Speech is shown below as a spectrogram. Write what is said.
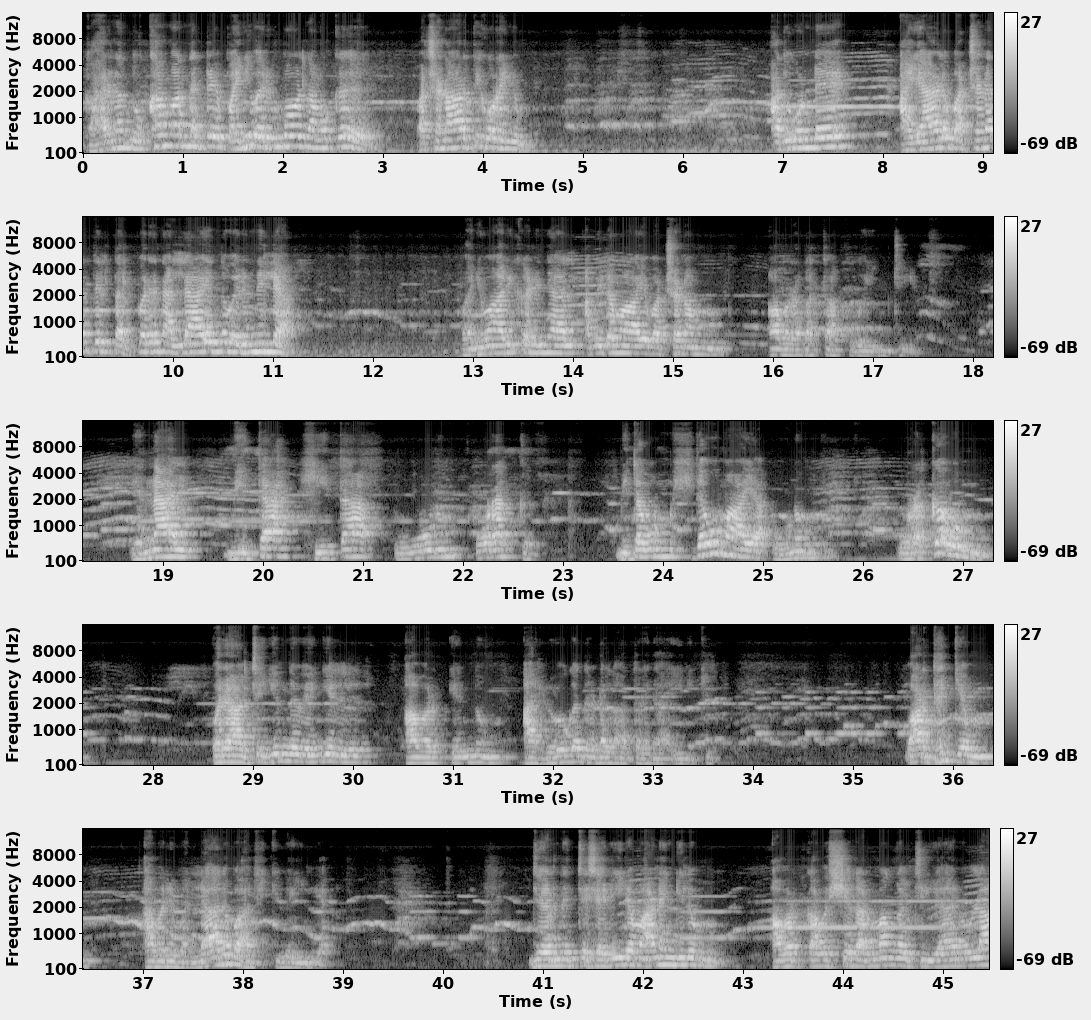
കാരണം ദുഃഖം വന്നിട്ട് പനി വരുമ്പോൾ നമുക്ക് ഭക്ഷണാർത്ഥി കുറയും. അതുകൊണ്ട് അയാൾ ഭക്ഷണത്തിൽ തൽപരനല്ല എന്ന് വരുന്നില്ല. പനി മാറിക്കഴിഞ്ഞാൽ അമിതമായ ഭക്ഷണം അവർ അകത്താക്കുകയും ചെയ്യും. എന്നാൽ മിത ഹിത ഊണും ഉറക്ക്. മിതവും ഹിതവുമായ ഊണും ഉറക്കവും ഒരാൾ ചെയ്യുന്നുവെങ്കിൽ അവർ എന്നും അരോഗദൃഢഗാത്രരായിരിക്കും. വാർദ്ധക്യം അവരെ വല്ലാതെ ബാധിക്കുകയില്ല. ജീർണിച്ച ശരീരമാണെങ്കിലും അവർക്ക് അവശ്യ കർമ്മങ്ങൾ ചെയ്യാനുള്ള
